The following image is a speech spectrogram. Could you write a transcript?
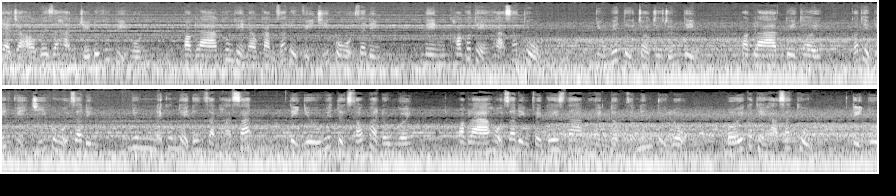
nhà trọ gây ra hạn chế đối với quỷ hồn, hoặc là không thể nào cảm giác được vị trí của hộ gia đình, nên khó có thể hạ sát thủ. Nhưng huyết tự trò chơi trốn tìm, hoặc là tùy thời có thể biết vị trí của hộ gia đình, nhưng lại không thể đơn giản hạ sát, tỉ như huyết tự sáu quả đầu người, hoặc là hộ gia đình phải gây ra một hành động dẫn đến tử lộ mới có thể hạ sát thủ, tỉ như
